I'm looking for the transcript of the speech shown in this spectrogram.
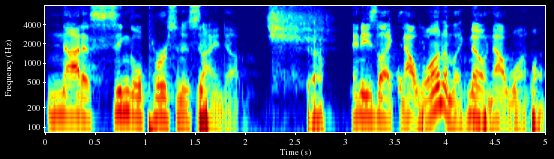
not a single person is signed up. Yeah. And he's like, not one? I'm like, no, not one.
